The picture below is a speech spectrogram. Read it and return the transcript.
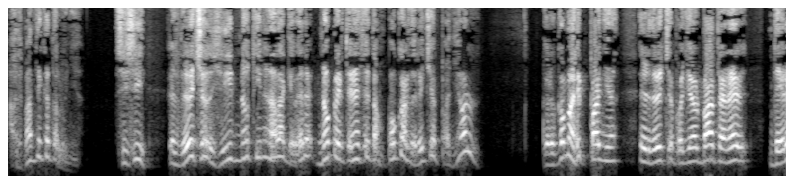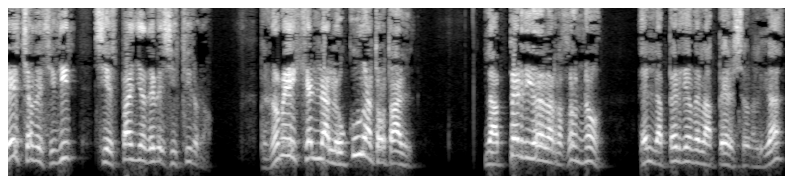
Además de Cataluña. Sí, sí, el derecho a decidir no tiene nada que ver, no pertenece tampoco al derecho español. Pero ¿cómo es España, el derecho español va a tener derecho a decidir si España debe existir o no? Pero no veis que es la locura total. La pérdida de la razón no, es la pérdida de la personalidad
